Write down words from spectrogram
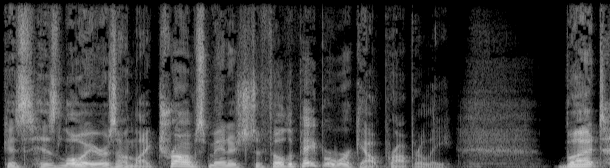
because his lawyers, unlike Trump's, managed to fill the paperwork out properly. But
